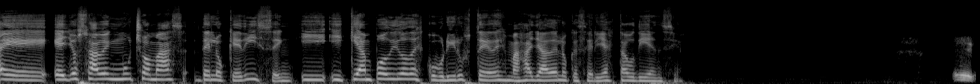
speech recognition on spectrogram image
eh, ellos saben mucho más de lo que dicen y, y qué han podido descubrir ustedes más allá de lo que sería esta audiencia. Eh,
